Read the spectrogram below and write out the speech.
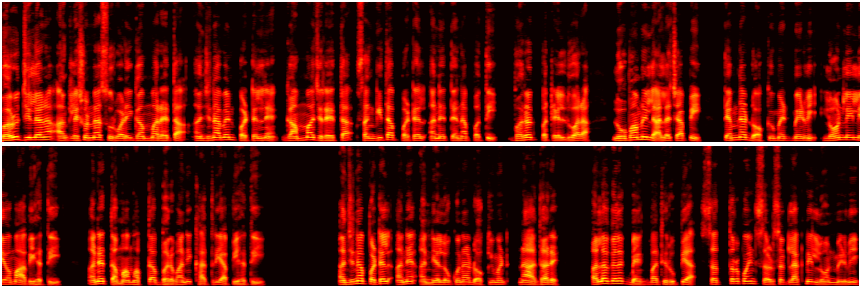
ભરૂચ જિલ્લાના અંકલેશ્વરના સુરવાડી ગામમાં રહેતા અંજનાબેન પટેલને ગામમાં જ રહેતા સંગીતા પટેલ અને તેના પતિ ભરત પટેલ દ્વારા લોભામણી લાલચ આપી તેમના ડોક્યુમેન્ટ મેળવી લોન લઈ લેવામાં આવી હતી અને તમામ હપ્તા ભરવાની ખાતરી આપી હતી. અંજના પટેલ અને અન્ય લોકોના ડોક્યુમેન્ટના આધારે અલગ અલગ બેંકમાંથી રૂપિયા સત્તર પોઈન્ટ સડસઠ લાખની લોન મેળવી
